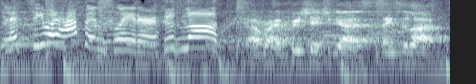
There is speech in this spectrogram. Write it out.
Let's see what happens later. Good luck. All right, appreciate you guys. Thanks a lot.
